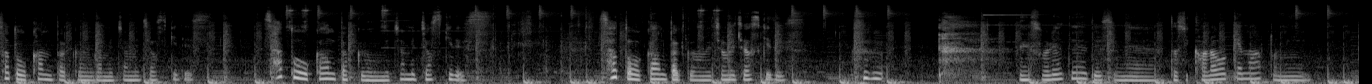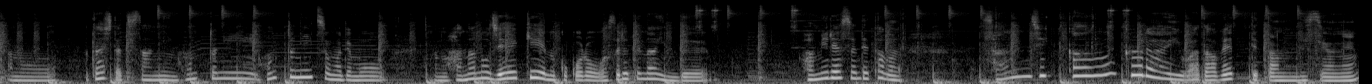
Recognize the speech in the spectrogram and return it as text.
佐藤寛太くんがめちゃめちゃ好きです。佐藤寛太くんめちゃめちゃ好きです。佐藤寛太くんめちゃめちゃ好きです。で それでですね私カラオケの後にあの私たち3人本当に本当にいつまでもあの花の JK の心を忘れてないんでファミレスで多分3時間くらいはだべってたんですよね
